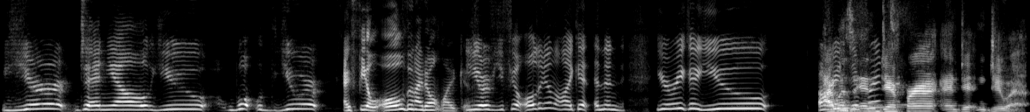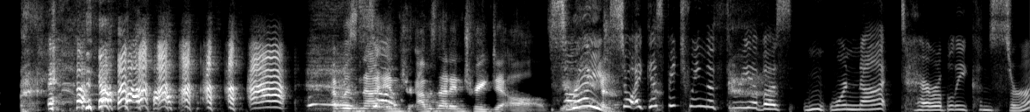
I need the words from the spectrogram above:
You're Danielle. You what? You're I feel old and I don't like it. you're you feel old and you don't like it, and then Eureka, you are I was indifferent. indifferent and didn't do it. I was not. So- intri- I was not intrigued at all. So, Right. so I guess between the three of us, we're not terribly concerned.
